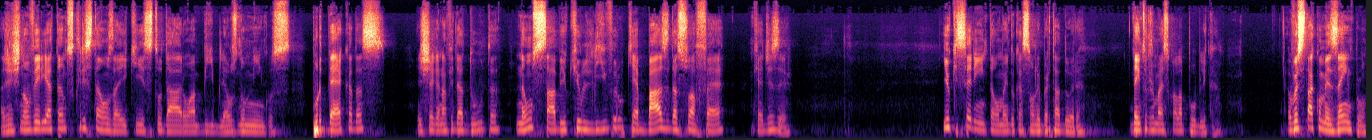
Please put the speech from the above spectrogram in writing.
a gente não veria tantos cristãos aí que estudaram a Bíblia aos domingos por décadas e chega na vida adulta, não sabe o que o livro, que é base da sua fé, quer dizer. E o que seria então uma educação libertadora dentro de uma escola pública? Eu vou citar como exemplo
